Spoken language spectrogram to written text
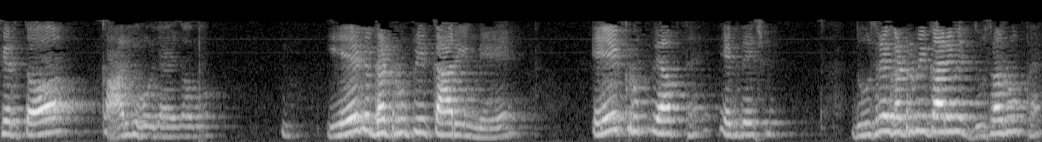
फिर तो कार्य हो जाएगा वो। एक घट रूपी कार्य में एक रूप व्याप्त है एक देश में। दूसरे घट रूपी कार्य में दूसरा रूप है।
